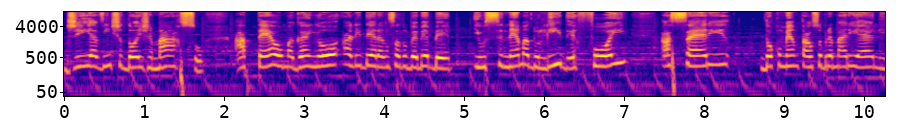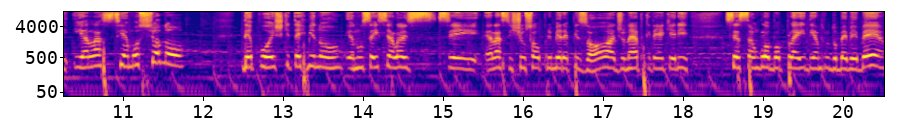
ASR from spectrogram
dia 22 de março, a Thelma ganhou a liderança do BBB. E o cinema do líder foi a série documental sobre a Marielle e ela se emocionou depois que terminou. Eu não sei se ela, se ela assistiu só o primeiro episódio, né? Porque tem aquele sessão Globoplay dentro do BBB.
